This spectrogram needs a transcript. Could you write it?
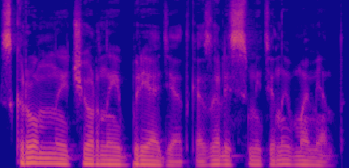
Скромные черные пряди отказались сметены в момент.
